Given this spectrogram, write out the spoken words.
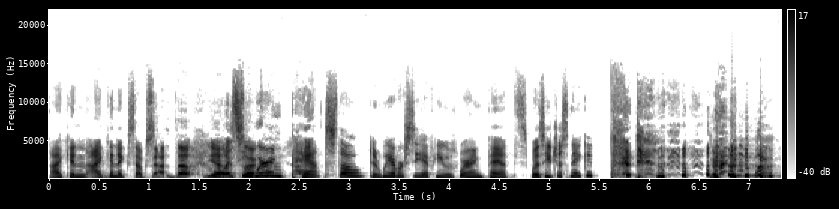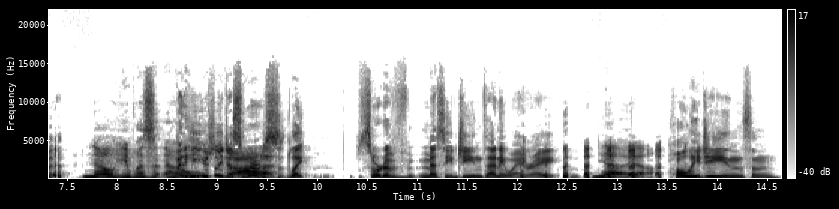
I can I can accept that. That yeah. was exactly. he wearing pants though? Did we ever see if he was wearing pants? Was he just naked? No, he wasn't. Oh, But he oh, usually just God. wears like sort of messy jeans anyway, right? Yeah, yeah. Holy jeans and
